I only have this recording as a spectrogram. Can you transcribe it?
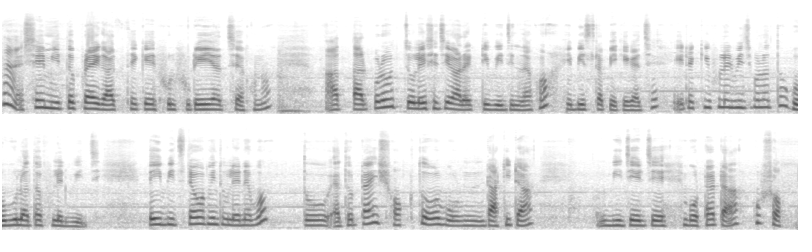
হ্যাঁ সেই মৃতপ্রায় গাছ থেকে ফুল ফুটেই যাচ্ছে এখনও আর তারপরেও চলে এসেছি আরেকটি বীজ দেখো, এই বীজটা পেকে গেছে। এটা কি ফুলের বীজ বলো তো? ঘুগুলতা ফুলের বীজ। এই বীজটাও আমি তুলে নেব। তো এতটাই শক্ত ডাটিটা, বীজের যে বোটাটা, খুব শক্ত।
